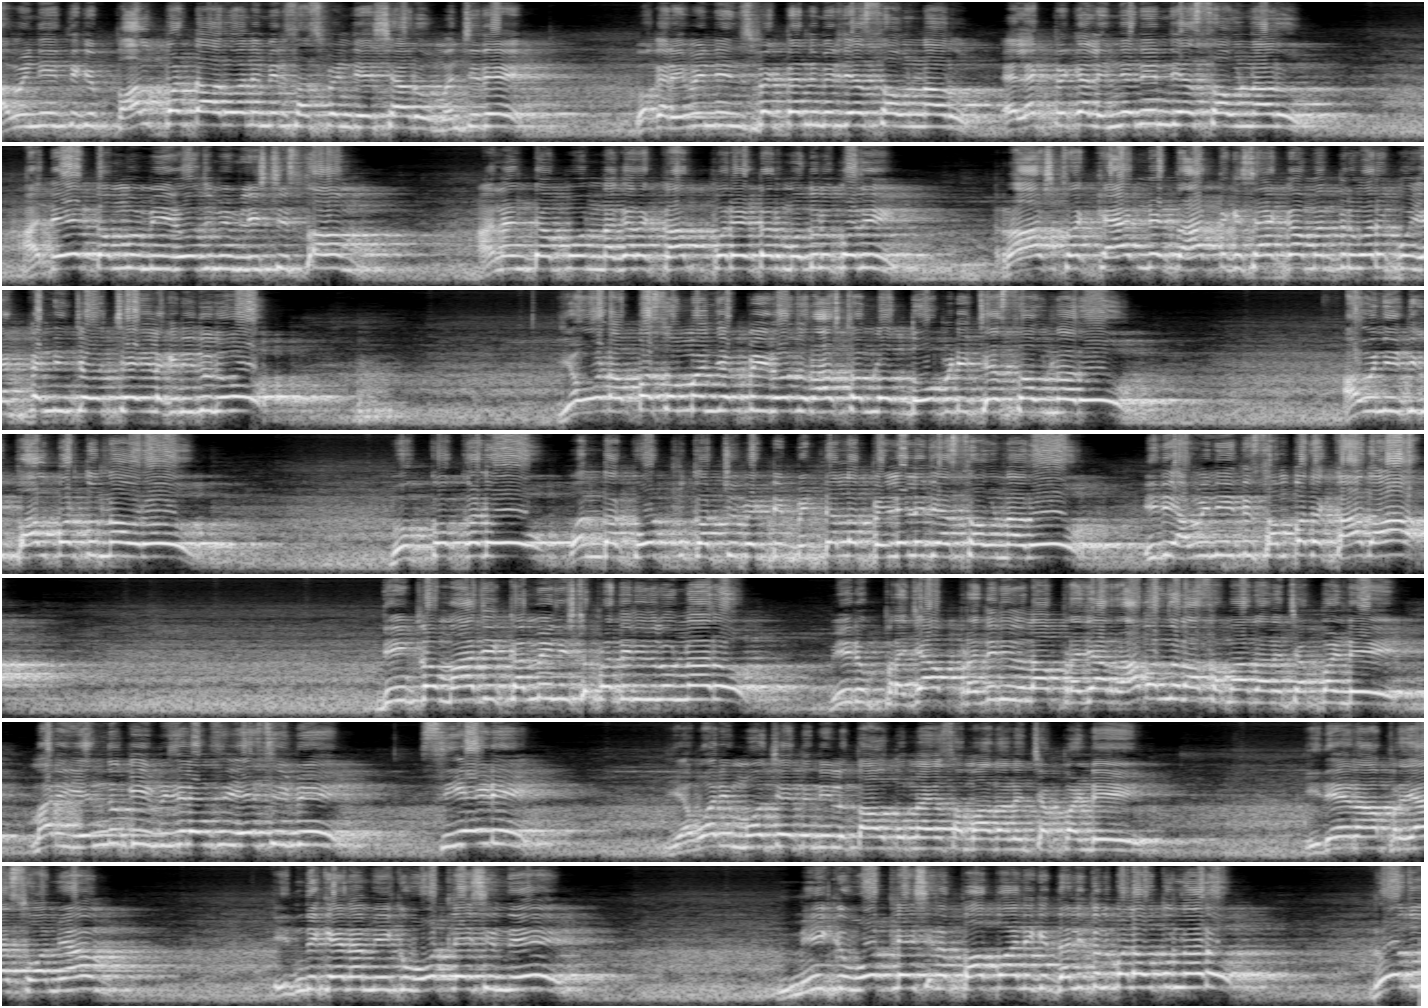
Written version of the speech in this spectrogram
అవినీతికి పాల్పడ్డారు అని మీరు సస్పెండ్ చేశారు. మంచిదే. ఒక రెవెన్యూ ఇన్స్పెక్టర్ని మీరు చేస్తూ ఉన్నారు. ఎలక్ట్రికల్ ఇంజనీర్ని చేస్తూ ఉన్నారు. అదే తమ్ము మీ రోజు మేము లిస్ట్ ఇస్తాం. అనంతపూర్ నగర కార్పొరేటర్ మొదలుకొని రాష్ట్ర కేబినెట్ ఆర్థిక శాఖ మంత్రి వరకు ఎక్కడి నుంచి వచ్చాయి వీళ్ళకి నిధులు? ఎవడప్ప సొమ్మని చెప్పి ఈరోజు రాష్ట్రంలో దోపిడీ చేస్తూ ఉన్నారు? అవినీతికి పాల్పడుతున్నారు. ఒక్కొక్కడు వంద కోట్లు ఖర్చు పెట్టి బిడ్డల పెళ్ళిళ్ళు చేస్తూ ఉన్నారు. ఇది అవినీతి సంపద కాదా? దీంట్లో మాజీ కమ్యూనిస్టు ప్రతినిధులు ఉన్నారు. వీరు ప్రజా ప్రతినిధుల ప్రజా రాబందుల సమాధానం చెప్పండి. మరి ఎందుకు ఈ విజిలెన్స్ ఏసీబీ సిఐడి ఎవరి మోచేతి నీళ్ళు తాగుతున్నాయో సమాధానం చెప్పండి. ఇదేనా ప్రజాస్వామ్యం? ఇందుకేనా మీకు ఓట్లేసింది? మీకు ఓట్లేసిన పాపానికి దళితులు బలవుతున్నారు. రోజు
